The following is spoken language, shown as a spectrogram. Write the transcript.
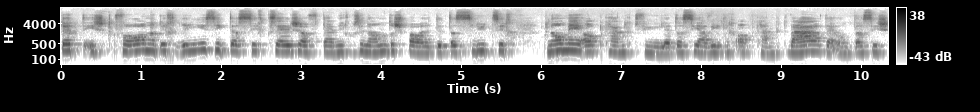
dort ist die Gefahr natürlich riesig, dass sich die Gesellschaft eigentlich auseinanderspaltet, dass Leute sich noch mehr abgehängt fühlen, dass sie auch wirklich abgehängt werden. Und das ist,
